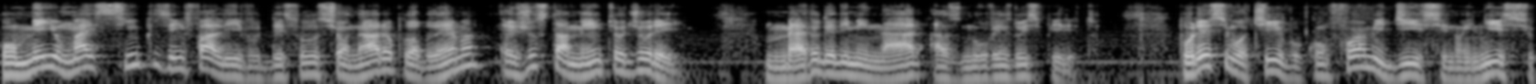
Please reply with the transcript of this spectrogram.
O meio mais simples e infalível de solucionar o problema é justamente o Jorei, o método de eliminar as nuvens do espírito. Por esse motivo, conforme disse no início,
